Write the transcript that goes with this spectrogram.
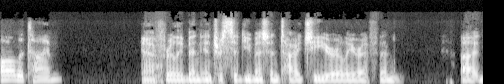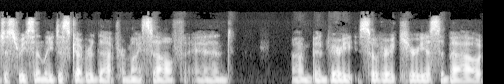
all the time. Yeah, I've really been interested. You mentioned Tai Chi earlier. I've been uh, just recently discovered that for myself and um, been very, so very curious about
